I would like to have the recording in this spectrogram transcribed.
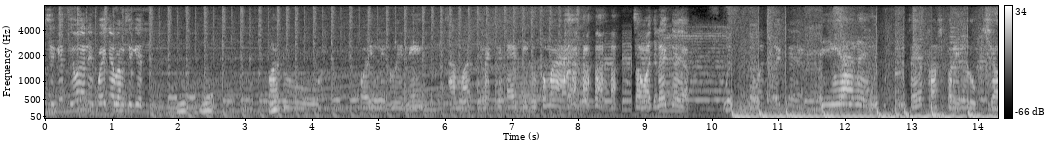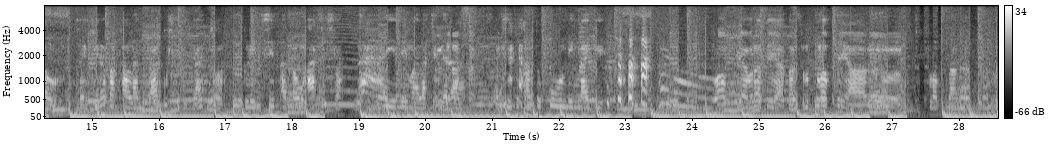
Sigit gimana nih poinnya bang Sigit? Waduh, poin minggu ini sama jeleknya kayak minggu kemarin. Sama jeleknya ya. Sama jeleknya ya. iya nih. saya transferin Luke Shaw saya kira bakalan bagus gitu gacor clean sheet atau assist lah nah ini malah cedera di situ kartu kuning lagi Flop ya berarti ya, transfer flop nih. Aduh. flop banget gitu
